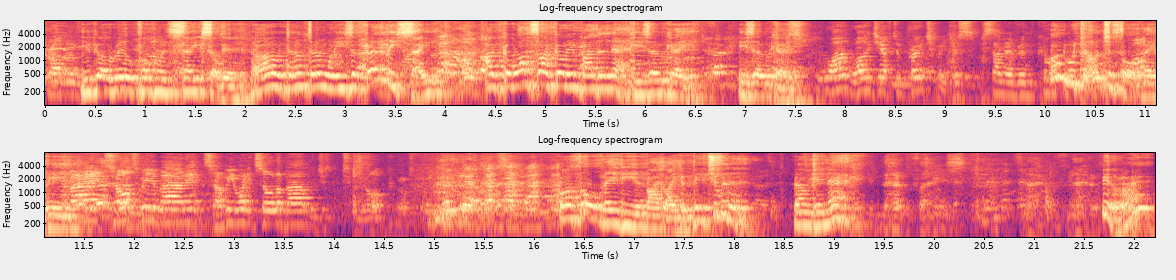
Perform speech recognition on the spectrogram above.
problem. You've got a real problem with snakes, have you? Oh, don't, don't worry. He's a friendly snake. I've got, once I've got him by the neck, he's okay. He's okay. Why, why did you have to approach me? Just stand over in the Oh, corner. well, I just thought maybe. About it, talk to me about it, tell me what it's all about, but just talk. Well, I thought maybe you might like a picture with him round your neck. No, thanks. No, no. You all right? Oh,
